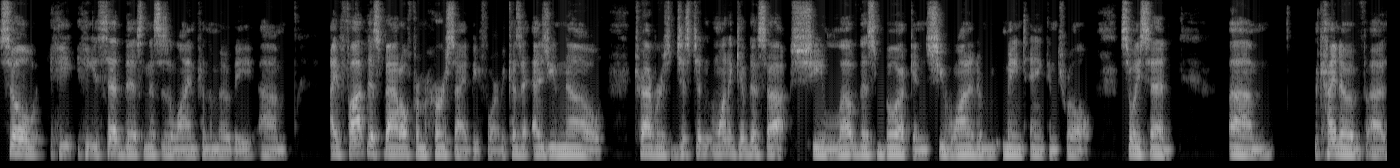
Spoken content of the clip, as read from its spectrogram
So he he said this, and this is a line from the movie. Um, I fought this battle from her side before because, as you know, Travers just didn't want to give this up. She loved this book and she wanted to maintain control. So he said, um, kind of uh,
